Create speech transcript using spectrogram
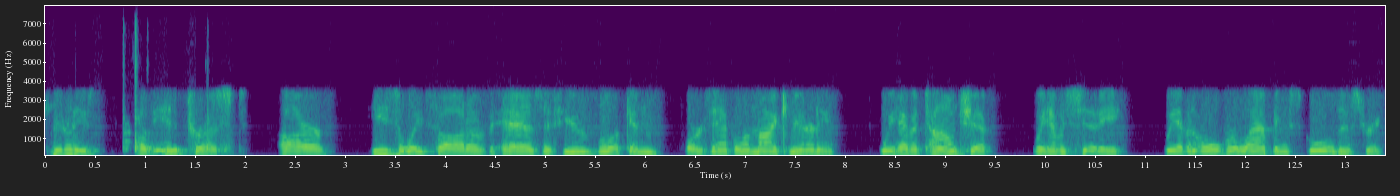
Communities of interest are easily thought of as if you look in, for example, in my community, we have a township, we have a city, we have an overlapping school district.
